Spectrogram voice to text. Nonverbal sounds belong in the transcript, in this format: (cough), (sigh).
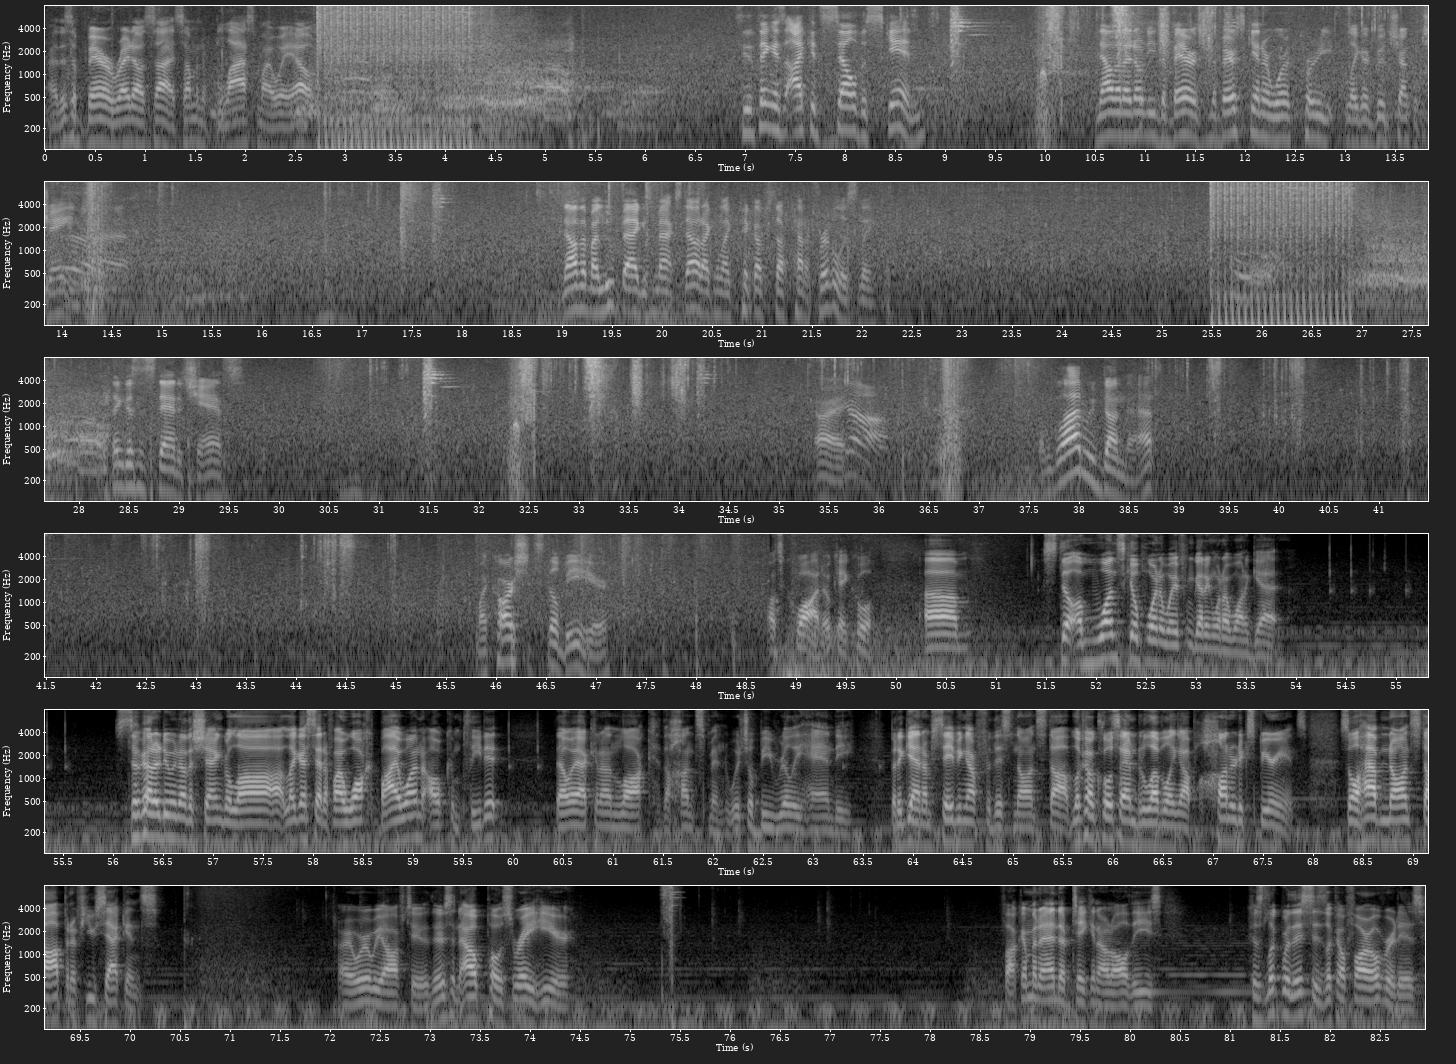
Alright, there's a bear right outside, so I'm gonna blast my way out. See, the thing is, I could sell the skin now that I don't need the bears. And the bear skin are worth pretty, like, a good chunk of change. Now that my loot bag is maxed out, I can, like, pick up stuff kind of frivolously. I think doesn't stand a chance. Alright. I'm glad we've done that. My car should still be here. Oh, it's quad. Okay, cool. Um, still, I'm one skill point away from getting what I want to get. Still got to do another Shangri-La. Like I said, if I walk by one, I'll complete it. That way I can unlock the Huntsman, which will be really handy. But again, I'm saving up for this non-stop. Look how close I am to leveling up. 100 experience. So I'll have non-stop in a few seconds. Alright, where are we off to? There's an outpost right here. Fuck, I'm gonna end up taking out all these. Because look where this is. Look how far over it is.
